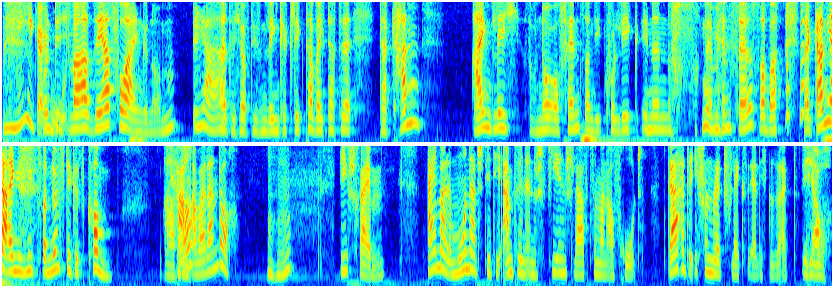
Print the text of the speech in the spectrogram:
mega und gut. ich war sehr voreingenommen, ja. als ich auf diesen Link geklickt habe, weil ich dachte, da kann eigentlich, so no offense an die KollegInnen von der Men's Health, aber da kann ja eigentlich nichts Vernünftiges kommen. Aber, Kam aber dann doch. Mhm. Die schreiben: Einmal im Monat steht die Ampeln in vielen Schlafzimmern auf Rot. Da hatte ich schon Red Flags, ehrlich gesagt. Ich auch.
